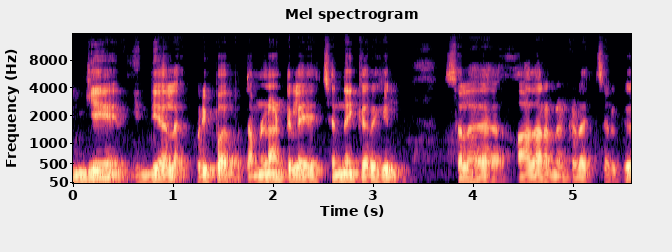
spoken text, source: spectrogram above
இங்கே இந்தியாவில் குறிப்பாக இப்போ தமிழ்நாட்டிலே சென்னைக்கு அருகில் சில ஆதாரங்கள் கிடைச்சிருக்கு.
